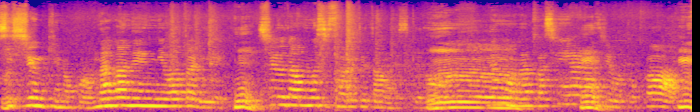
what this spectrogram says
思春期の頃長年にわたり集団無視されてたんですけど、うん、でもなんか深夜ラジオとか、うん。うん。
